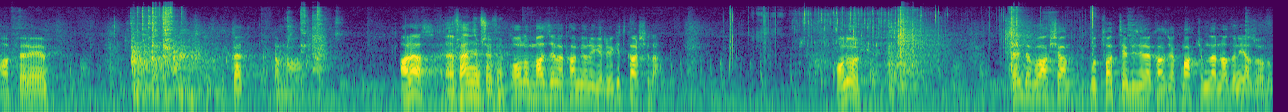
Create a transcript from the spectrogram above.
Aferin. Dikkat. Tamam. Aras, Efendim şefim. oğlum malzeme kamyonu geliyor. Git karşıla. Onur. Sen de bu akşam mutfak temizliğine kalacak mahkumların adını yaz oğlum.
